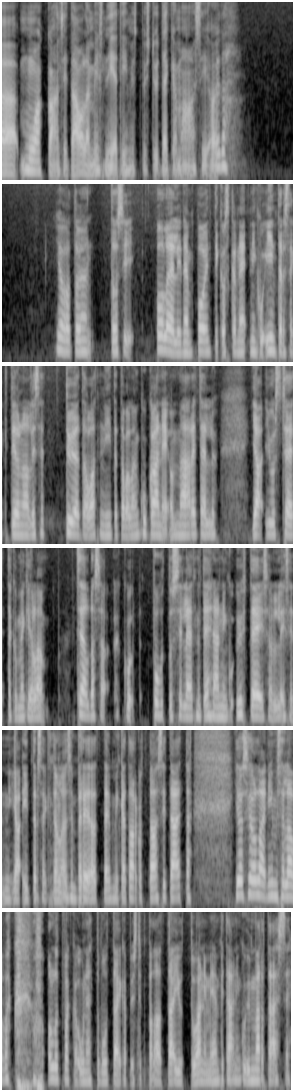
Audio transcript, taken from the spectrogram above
ä, muokkaan sitä olemista niin, että ihmiset pystyy tekemään asioita. Joo, toi on tosi oleellinen pointti, koska ne niin kuin intersektionaaliset työtavat, niitä tavallaan kukaan ei ole määritellyt. Ja just se, että kun mekin ollaan Zeldassa puhuttu silleen, että me tehdään niin kuin yhteisöllisen ja intersektionaalisen periaatteen, mikä tarkoittaa sitä, että jos jollain ihmisellä on vaikka ollut vaikka unettomuutta eikä pysty palauttaa juttua, niin meidän pitää niin kuin ymmärtää se.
